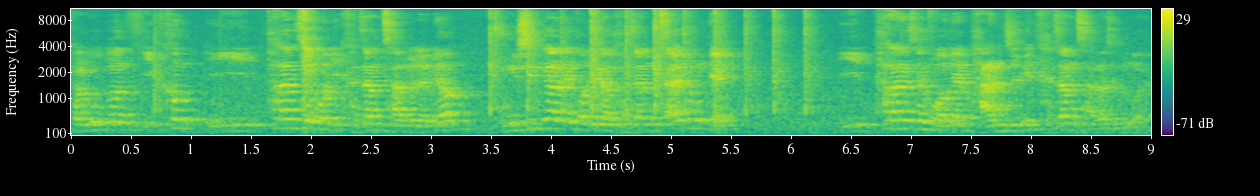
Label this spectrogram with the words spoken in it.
결국은 이 큰 이 파란색 원이 가장 작으려면 중심 간의 거리가 가장 짧은 게 이 파란색 원의 반지름이 가장 작아지는 거예요.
